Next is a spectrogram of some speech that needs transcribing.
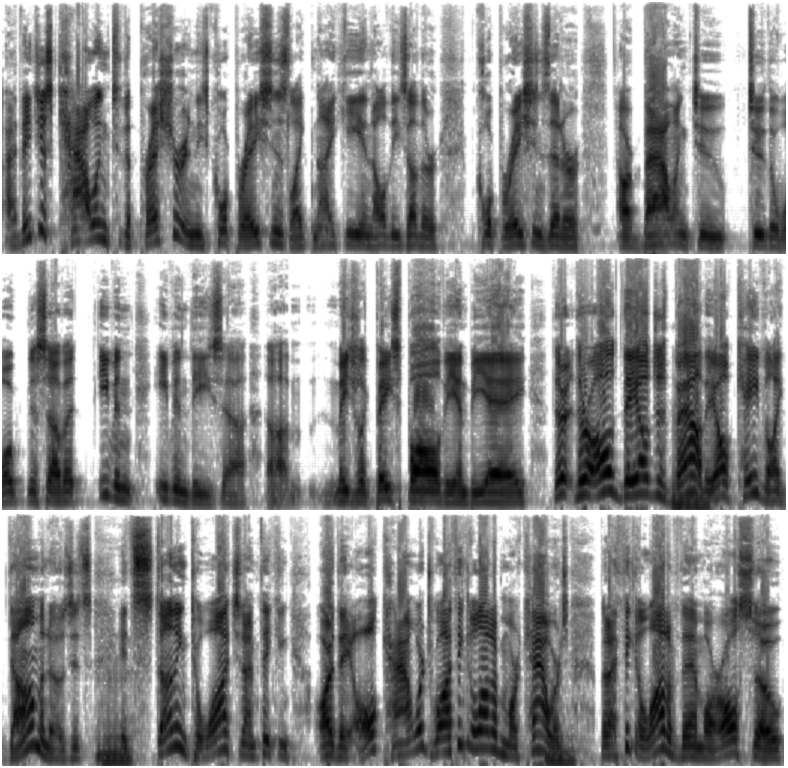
are they just cowing to the pressure in these corporations like Nike and all these other corporations that are are bowing to to the wokeness of it. Even even these uh, um, Major League Baseball, the NBA, they're they're all they all just bow. They all cave like dominoes. It's it's stunning to watch. And I'm thinking, are they all cowards? Well, I think a lot of them are cowards, but I think a lot of them are also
